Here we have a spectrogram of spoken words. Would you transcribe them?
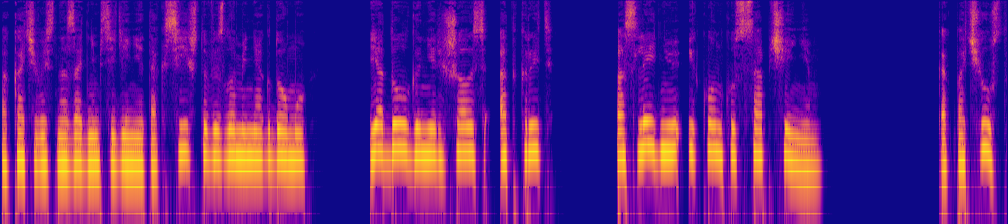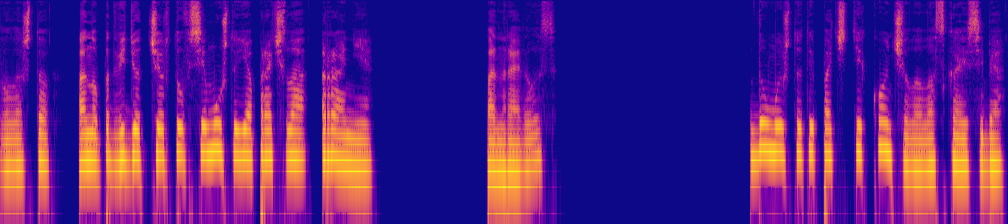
Покачиваясь на заднем сиденье такси, что везло меня к дому, я долго не решалась открыть последнюю иконку с сообщением. Как почувствовала, что оно подведет черту всему, что я прочла ранее. Понравилось? Думаю, что ты почти кончила, лаская себя.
